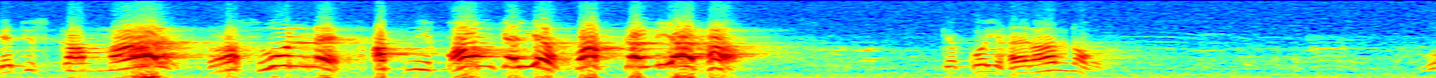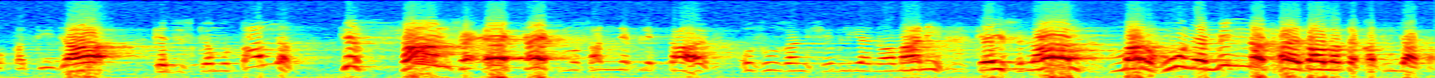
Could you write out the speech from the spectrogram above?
कि जिसका माल रसूल ने अपनी कौम के लिए वक्त कर दिया था, कि कोई हैरान ना हो। वो खतीजा कि जिसके मुतालिक किस शान से एक एक मुसन्निफ लिखता है खसूस शिबली नौमानी, के इस्लाम मरहून मिन्नत है दौलत खतीजा का।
